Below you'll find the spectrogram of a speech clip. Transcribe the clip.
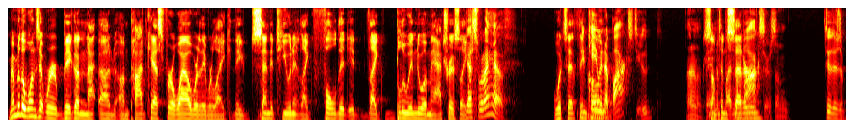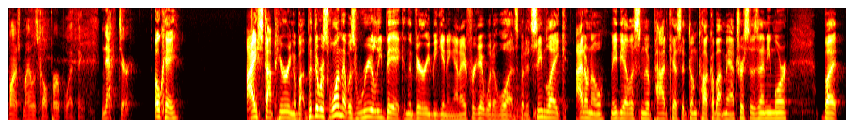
Remember the ones that were big on, on on podcasts for a while, where they were like they send it to you and it like folded, it like blew into a mattress. Like that's what I have. what's that thing It called? came in a box, dude. I don't know Something in a, in a setter? box or some. Dude, there's a bunch. Mine was called Purple, I think. Nectar. okay. I stopped hearing about, but there was one that was really big in the very beginning, and I forget what it was. But it seemed like I don't know. Maybe I listen to podcasts that don't talk about mattresses anymore, but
